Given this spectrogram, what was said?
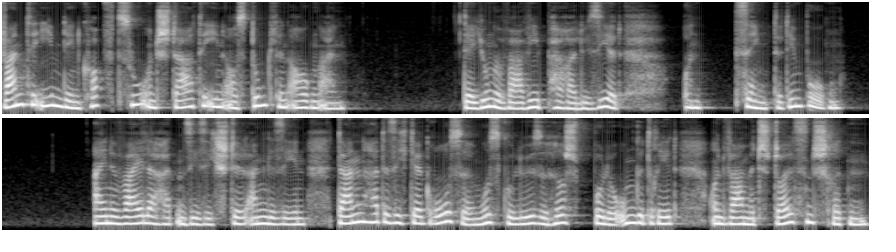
wandte ihm den Kopf zu und starrte ihn aus dunklen Augen an. Der Junge war wie paralysiert und senkte den Bogen. Eine Weile hatten sie sich still angesehen, dann hatte sich der große, muskulöse Hirschbulle umgedreht und war mit stolzen Schritten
